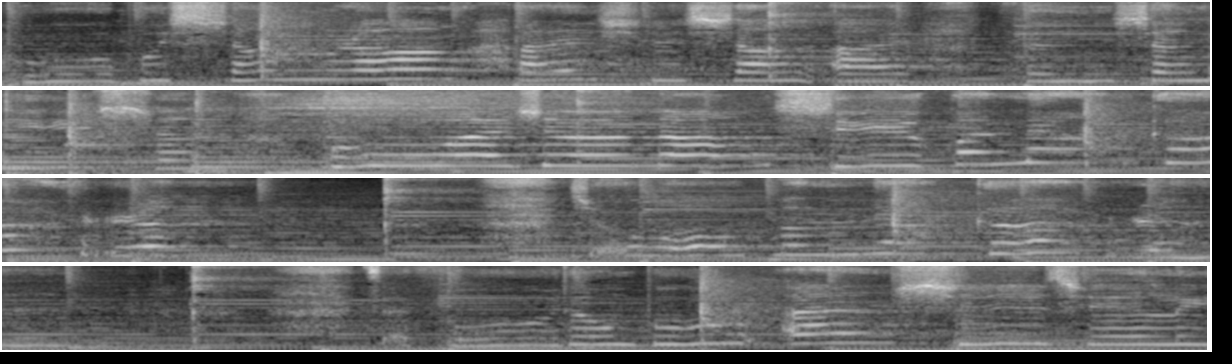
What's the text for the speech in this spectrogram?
互不相让，还是相爱，分享一生，不爱热闹，喜欢两个人，就我们两个人。在浮动不安世界里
